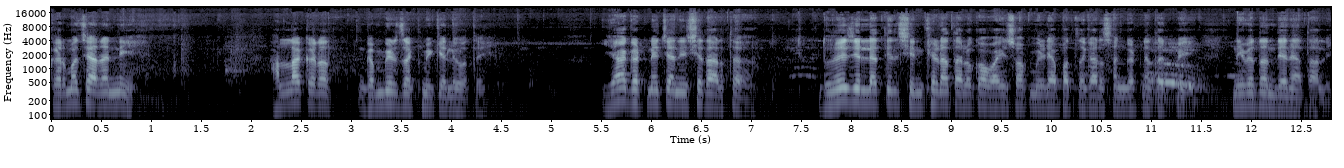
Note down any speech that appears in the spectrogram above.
कर्मचाऱ्यांनी हल्ला करत गंभीर जखमी केले होते. या घटनेच्या निषेधार्थ धुळे जिल्ह्यातील Shindkheda taluka voice of media पत्रकार संघटनेतर्फे निवेदन देण्यात आले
